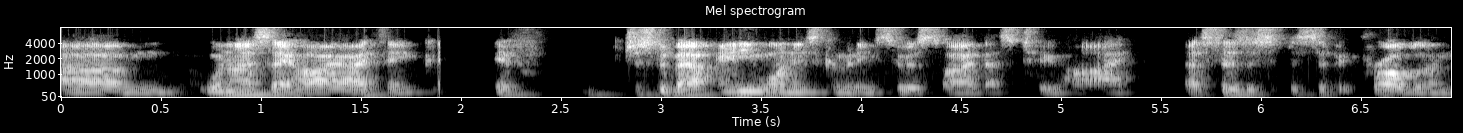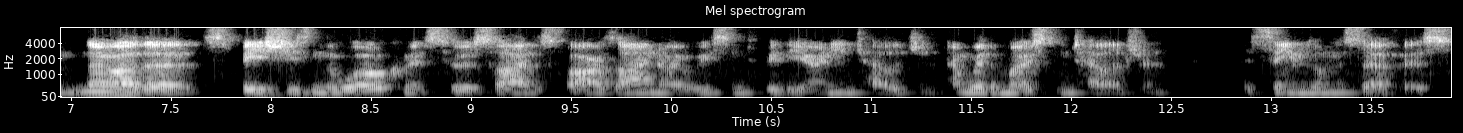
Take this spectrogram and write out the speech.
Um, when I say high, I think if just about anyone is committing suicide, that's too high. That says a specific problem. No other species in the world commits suicide, as far as I know. We seem to be the only intelligent, and we're the most intelligent, it seems, on the surface,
